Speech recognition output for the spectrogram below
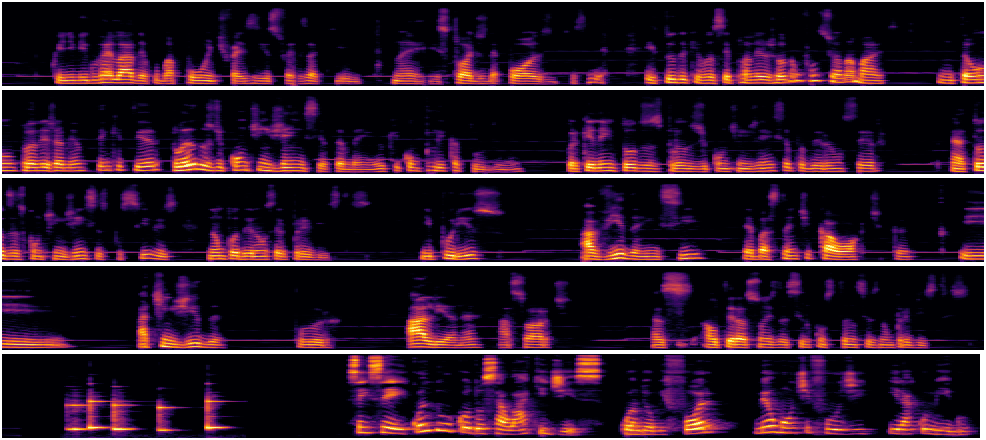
O inimigo vai lá, derruba a ponte, faz isso, faz aquilo, né? explode os depósitos, e tudo que você planejou não funciona mais. Então, o planejamento tem que ter planos de contingência também, o que complica tudo, né? porque nem todos os planos de contingência poderão ser, é, todas as contingências possíveis não poderão ser previstas. E por isso, a vida em si é bastante caótica e atingida por alha, né, a sorte, as alterações das circunstâncias não previstas. Sensei, quando o Kodosawaki diz: "Quando eu me for, meu monte Fuji irá comigo",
